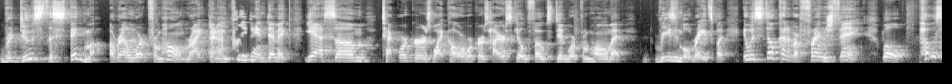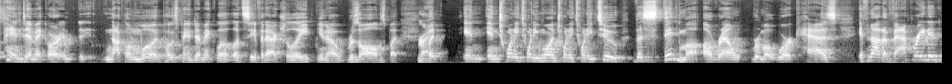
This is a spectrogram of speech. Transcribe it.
reduce the stigma around work from home, right? Yeah. I mean, pre pandemic, yeah, some tech workers, white collar workers, higher skilled folks did work from home at reasonable rates, but it was still kind of a fringe thing. Well, post pandemic, or uh, knock on wood, post pandemic, let's see if it actually, you know, resolves, but, right. but in, in 2021, 2022, the stigma around remote work has, if not evaporated,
